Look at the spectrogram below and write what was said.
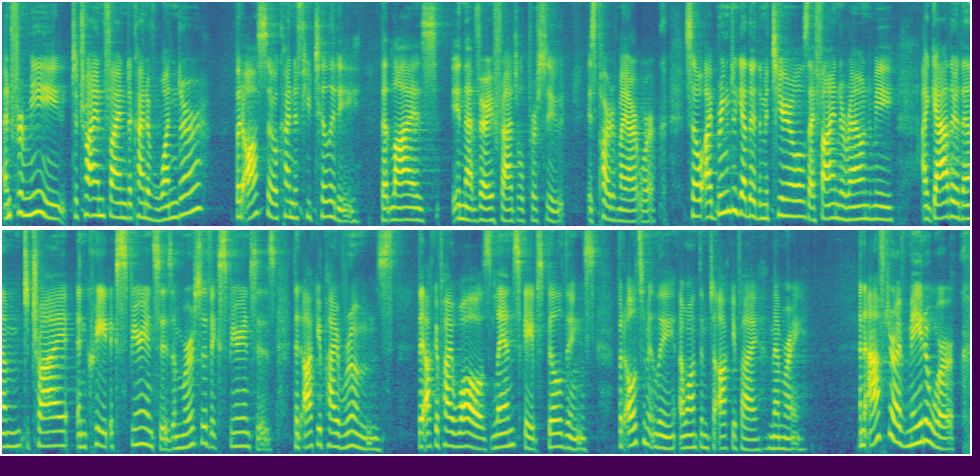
And for me, to try and find a kind of wonder, but also a kind of futility that lies in that very fragile pursuit is part of my artwork. So I bring together the materials I find around me. I gather them to try and create experiences, immersive experiences that occupy rooms, they occupy walls, landscapes, buildings, but ultimately I want them to occupy memory. And after I've made a work,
